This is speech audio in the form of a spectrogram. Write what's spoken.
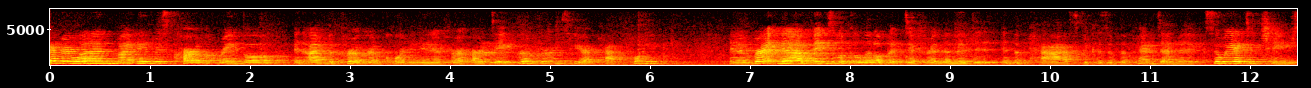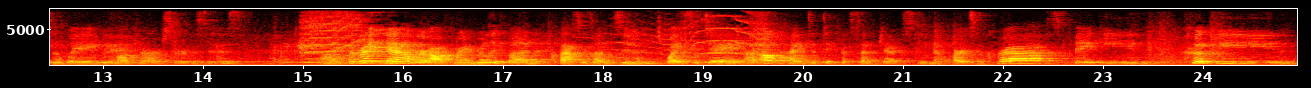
everyone, my name is Carla Rangel and I'm the program coordinator for our day programs here at Pathpoint. And right now things look a little bit different than they did in the past because of the pandemic, so we had to change the way we offer our services. Um, so right now we're offering really fun classes on Zoom twice a day on all kinds of different subjects. We have arts and crafts, baking, cooking,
